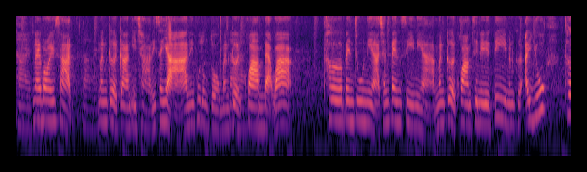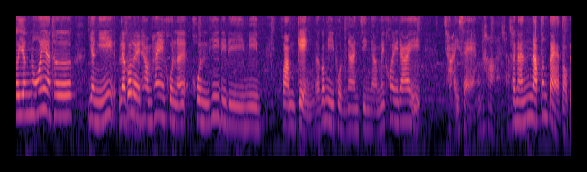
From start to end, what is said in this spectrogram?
ใช่ในบริษัทใช่มันเกิดการอิจฉาริษยาอันนี่พูดตรงๆ มันใช่เกิดความแบบว่า เธอเป็นจูเนียร์ฉันเป็นซีเนียร์มันเกิดความซีเนียริตี้มันเกิดอายุ เธอยังน้อยอะเธออย่างนี้แล้วก็เลยทำให้คนคนที่ดี ๆ มี ความเก่งแล้วก็มีผลงานจริงอะไม่ค่อยได้ฉายแสง ค่ะใช่ฉะนั้นนับตั้งแต่ต่อไป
